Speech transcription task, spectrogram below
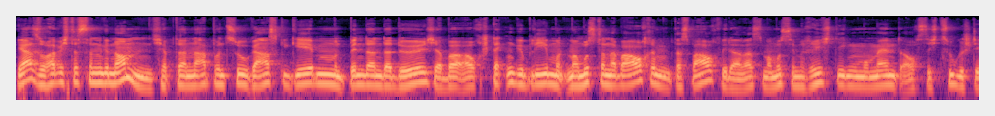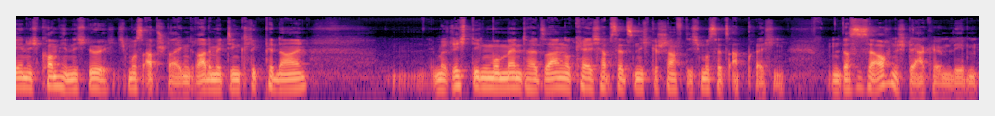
ja, so habe ich das dann genommen. Ich habe dann ab und zu Gas gegeben und bin dann da durch, aber auch stecken geblieben. Und man muss dann aber auch, im, das war auch wieder was, man muss im richtigen Moment auch sich zugestehen, ich komme hier nicht durch. Ich muss absteigen, gerade mit den Klickpedalen. Im richtigen Moment halt sagen, okay, ich habe es jetzt nicht geschafft, ich muss jetzt abbrechen. Und das ist ja auch eine Stärke im Leben.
